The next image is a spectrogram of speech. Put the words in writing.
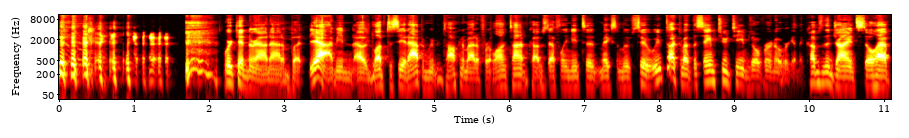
We're kidding around, Adam, but yeah, I mean, I would love to see it happen. We've been talking about it for a long time. Cubs definitely need to make some moves too. We've talked about the same two teams over and over again. The Cubs and the Giants still have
